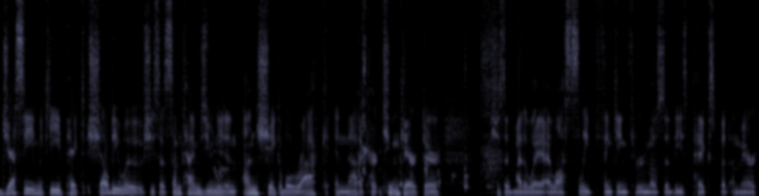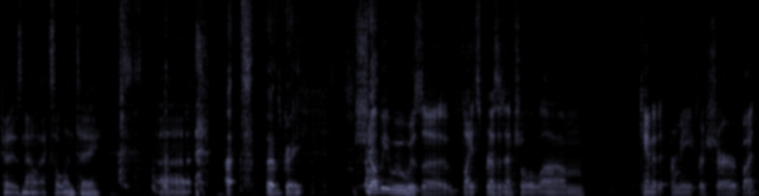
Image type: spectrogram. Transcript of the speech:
Jesse McKee picked Shelby Woo. She says sometimes you need an unshakable rock and not a cartoon character. She said, by the way, I lost sleep thinking through most of these picks, but America is now excelente. Uh, Uh, that was great. Shelby Woo was a vice presidential um, candidate for me for sure, but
